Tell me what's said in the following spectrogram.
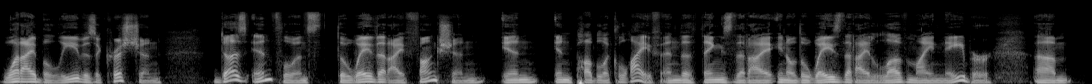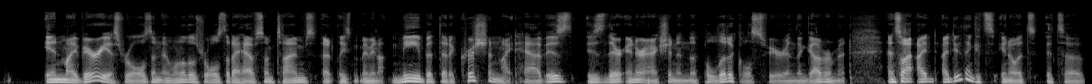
what I believe as a Christian does influence the way that I function in in public life and the things that I you know the ways that I love my neighbor um, in my various roles and, and one of those roles that I have sometimes at least maybe not me but that a Christian might have is is their interaction in the political sphere in the government and so I I do think it's you know it's it's a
